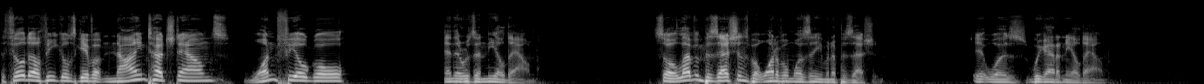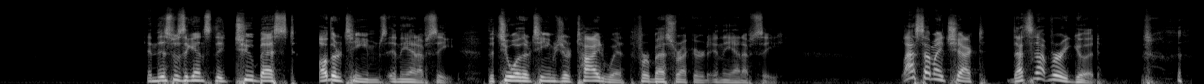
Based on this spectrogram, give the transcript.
The Philadelphia Eagles gave up nine touchdowns, one field goal, and there was a kneel down. So 11 possessions, but one of them wasn't even a possession. It was we got to kneel down. And this was against the two best other teams in the NFC. The two other teams you're tied with for best record in the NFC. Last time I checked, that's not very good.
